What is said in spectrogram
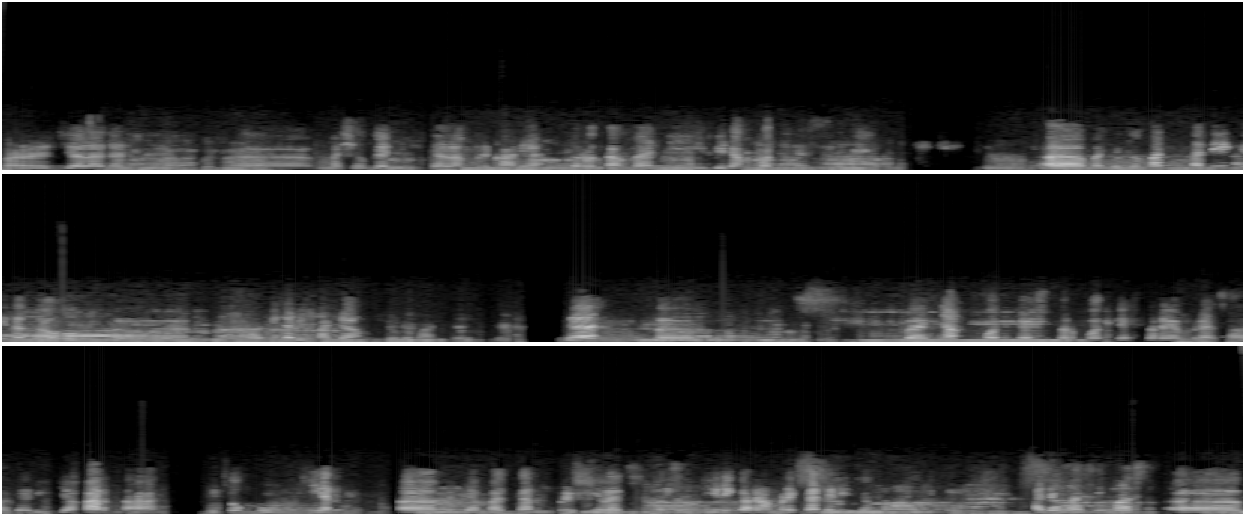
perjalanan uh, Mas Yoga dalam berkarya, terutama di bidang podcast. Uh, Mas Yoga kan tadi kita tahu uh, misalnya dari Padang, gitu kan. Dan uh, banyak podcaster-podcaster yang berasal dari Jakarta itu mungkin uh, mendapatkan privilege tersendiri karena mereka dari Jakarta gitu. Ada nggak sih mas um,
